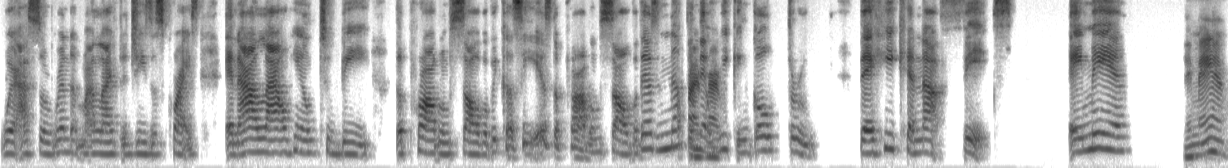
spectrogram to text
where I surrendered my life to Jesus Christ and I allow him to be the problem solver because he is the problem solver. There's nothing right, that right. we can go through that he cannot fix. Amen. Amen.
